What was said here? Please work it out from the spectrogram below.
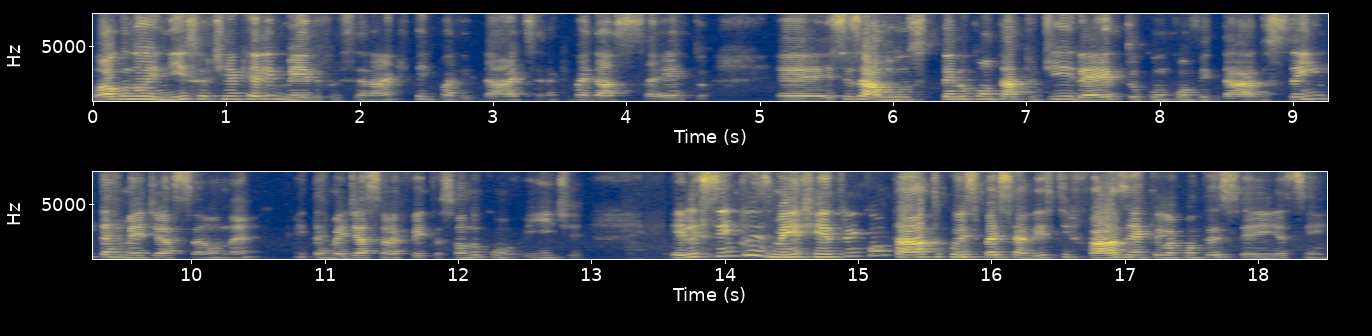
logo no início, eu tinha aquele medo, falei, será que tem qualidade? Será que vai dar certo? é, esses alunos tendo contato direto com convidados, sem intermediação, né? A intermediação é feita só no convite. Eles simplesmente entram em contato com o especialista e fazem aquilo acontecer. E assim,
